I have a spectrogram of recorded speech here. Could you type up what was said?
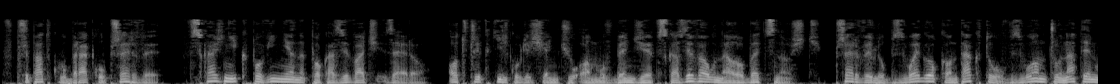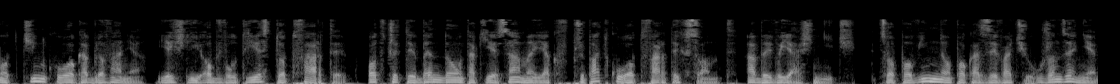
w przypadku braku przerwy, wskaźnik powinien pokazywać 0. Odczyt kilkudziesięciu ohmów będzie wskazywał na obecność przerwy lub złego kontaktu w złączu na tym odcinku okablowania. Jeśli obwód jest otwarty, odczyty będą takie same jak w przypadku otwartych sąd. Aby wyjaśnić, co powinno pokazywać urządzenie,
